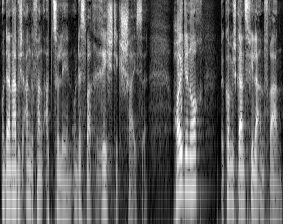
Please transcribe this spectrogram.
Und dann habe ich angefangen abzulehnen und es war richtig scheiße. Heute noch bekomme ich ganz viele Anfragen.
